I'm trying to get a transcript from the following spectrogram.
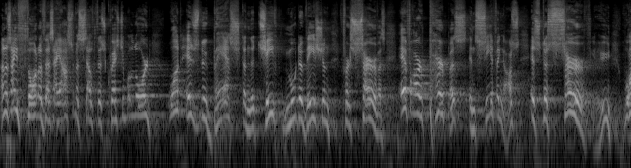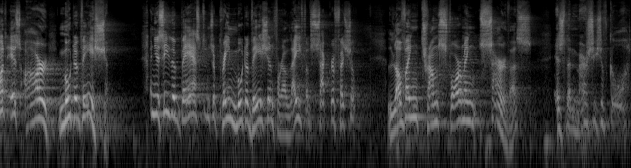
And as I thought of this, I asked myself this question Well, Lord, what is the best and the chief motivation for service? If our purpose in saving us is to serve you, what is our motivation? And you see, the best and supreme motivation for a life of sacrificial, loving, transforming service is the mercies of God.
